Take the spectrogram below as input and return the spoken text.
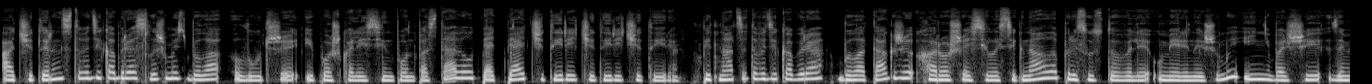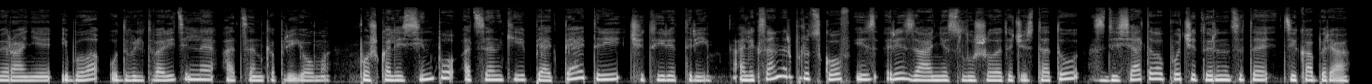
а 14 декабря слышимость была лучше, и по шкале СИНПО он поставил 55444. 15 декабря была также хорошая сила сигнала, присутствовали умеренные шумы и небольшие замирания, и была удовлетворительная оценка приема. По шкале СИНПО оценки 5-5-3-4-3. Александр Пруцков из Рязани слушал эту частоту с 10 по 14 декабря.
